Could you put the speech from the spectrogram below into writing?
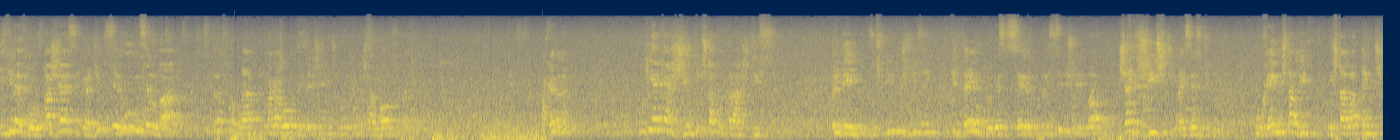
em que levou a Jéssica de um ser unicelular transformar numa garota inteligente, bonita, charmosa, né? Bacana, né? O que é que agiu? O que está por trás disso? Primeiro, os espíritos dizem que dentro desse ser, do princípio espiritual, já existe a essência divina. O reino está ali, em estado latente.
